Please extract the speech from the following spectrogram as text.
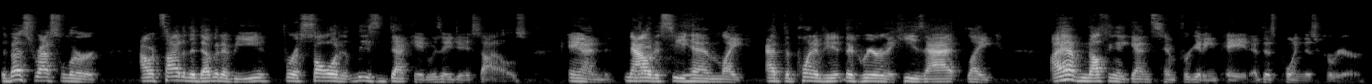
the best wrestler outside of the WWE for a solid at least decade was AJ Styles. And now to see him like at the point of the career that he's at, like I have nothing against him for getting paid at this point in his career,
